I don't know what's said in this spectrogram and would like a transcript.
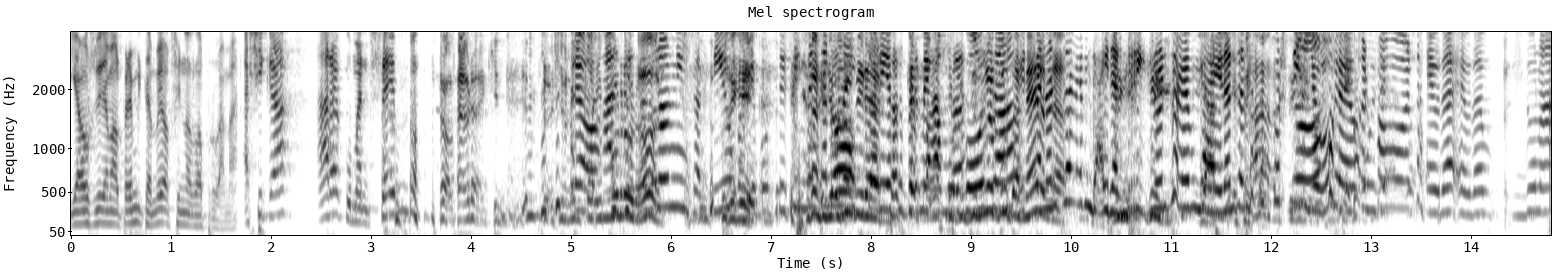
Ja us direm el premi també al final del programa. Així que ara comencem... Però a veure, quin... però això és un Però claim horrorós. donen un incentiu, O sigui, perquè potser s'inventen no, una història supermega morbosa. És que no en sabem gaire, Enric, no en sabem gaire, ens has fet cursillo. No, però per us, favor. heu, de, heu de donar,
